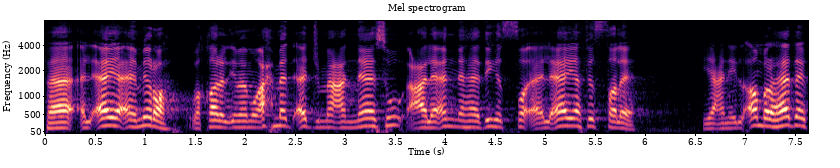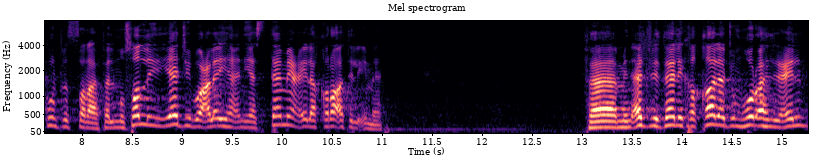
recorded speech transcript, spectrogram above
فالآية آمرة وقال الإمام أحمد أجمع الناس على أن هذه الآية في الصلاة. يعني الأمر هذا يكون في الصلاة فالمصلي يجب عليه أن يستمع إلى قراءة الإمام فمن أجل ذلك قال جمهور أهل العلم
